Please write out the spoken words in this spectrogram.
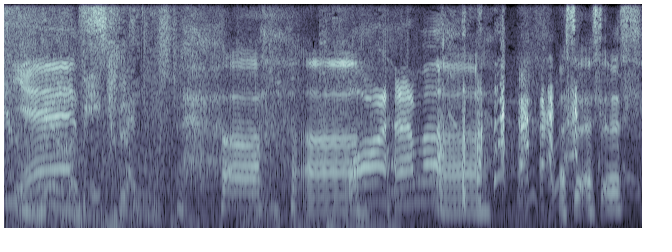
You will be cleansed. Es, es ist.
